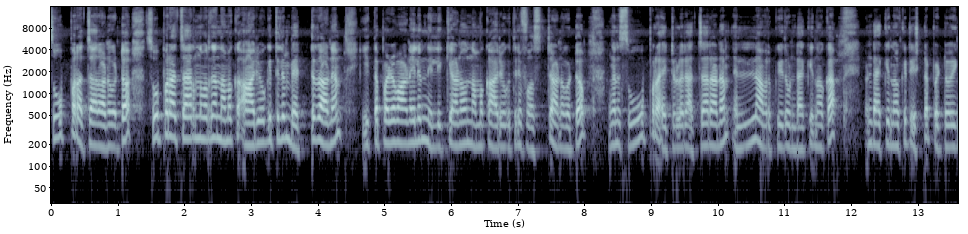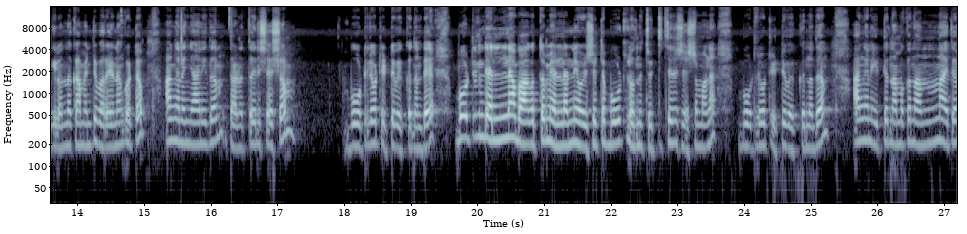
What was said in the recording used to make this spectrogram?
സൂപ്പർ അച്ചാറാണ് കേട്ടോ. സൂപ്പർ അച്ചാർ എന്ന് പറഞ്ഞാൽ നമുക്ക് ആരോഗ്യത്തിലും ബെറ്ററാണ് ഈത്തപ്പഴമാണേലും നെല്ലിക്കയാണോ നമുക്ക് ആരോഗ്യത്തിന് ഫസ്റ്റാണ് കേട്ടോ. അങ്ങനെ സൂപ്പറായിട്ടുള്ളൊരു അച്ചാറാണ്. എല്ലാവർക്കും ഇത് ഉണ്ടാക്കി നോക്കാം. ഉണ്ടാക്കി നോക്കിയിട്ട് ഇഷ്ടപ്പെട്ടുവെങ്കിൽ ഒന്ന് കമന്റ് പറയണം കേട്ടോ. അങ്ങനെ ഞാനിത് തണുത്തതിന് ശേഷം ബോട്ടിലോട്ട് ഇട്ട് വെക്കുന്നുണ്ട്. ബോട്ടിലിന്റെ എല്ലാ ഭാഗത്തും എള്ളെണ്ണ ഒഴിച്ചിട്ട് ബോട്ടിലൊന്ന് ചുറ്റിച്ചതിന് ശേഷമാണ് ബോട്ടിലോട്ട് ഇട്ട് വെക്കുന്നത്. അങ്ങനെ ഇട്ട് നമുക്ക് നന്നായിട്ട്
